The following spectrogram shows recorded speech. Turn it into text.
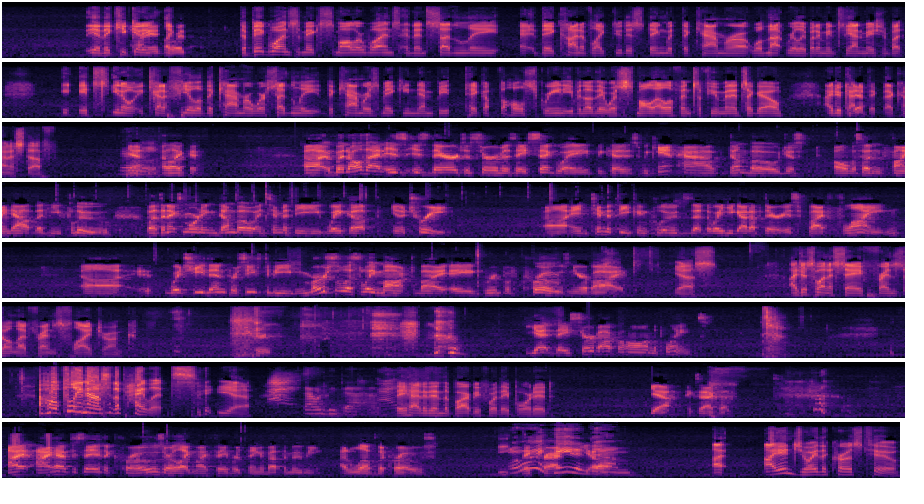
Yeah, they keep getting like that. the big ones make smaller ones, and then suddenly eh, they kind of like do this thing with the camera. Well, not really, but I mean it's the animation, but it's you know it's got a feel of the camera where suddenly the camera is making them be, take up the whole screen, even though they were small elephants a few minutes ago. I do kind Yeah. of dig that kind of stuff. Very yeah, neat. I like it. Uh, but all that is is there to serve as a segue because we can't have Dumbo just all of a sudden find out that he flew. But the next morning, Dumbo and Timothy wake up in a tree, uh, and Timothy concludes that the way he got up there is by flying, uh, which he then proceeds to be mercilessly mocked by a group of crows nearby. Yes, I just want to say, friends don't let friends fly drunk. True. Yet they serve alcohol on the planes. Hopefully not to the pilots. yeah, That would be bad. they had it in the bar before they boarded. Yeah, exactly. I I have to say the crows are like my favorite thing about the movie. I love the crows. Oh, They I hated me them. I I enjoy the crows too.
